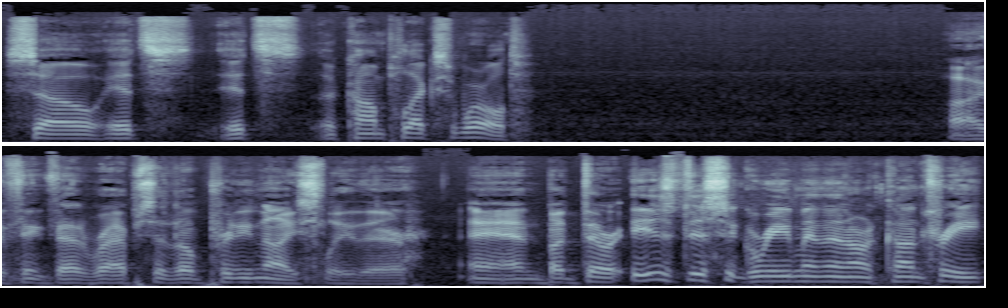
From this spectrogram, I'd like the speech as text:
So it's it's a complex world. I think that wraps it up pretty nicely there. And but there is disagreement in our country,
